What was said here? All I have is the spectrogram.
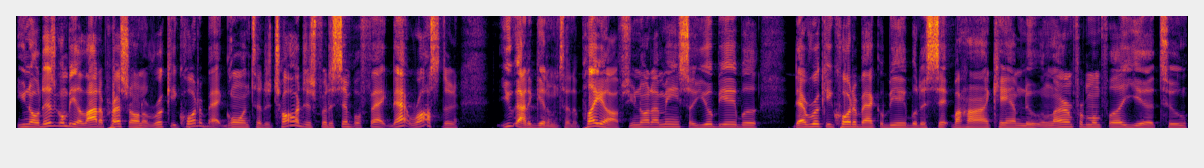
you know, there's going to be a lot of pressure on a rookie quarterback going to the Chargers for the simple fact that roster, you got to get them to the playoffs. You know what I mean? So you'll be able, that rookie quarterback will be able to sit behind Cam Newton, learn from him for a year or two.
